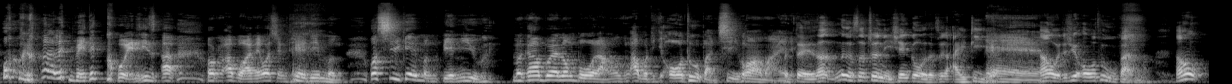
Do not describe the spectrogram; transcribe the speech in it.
我讲你没得跪，你知？我讲啊不然呢，我先替你问，我四个问朋友，问到尾拢无人，我讲啊不，你去 O2 版试看嘛。对，然后那个时候就是你先给我的这个 ID，然后我就去 O2 版嘛，然后。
